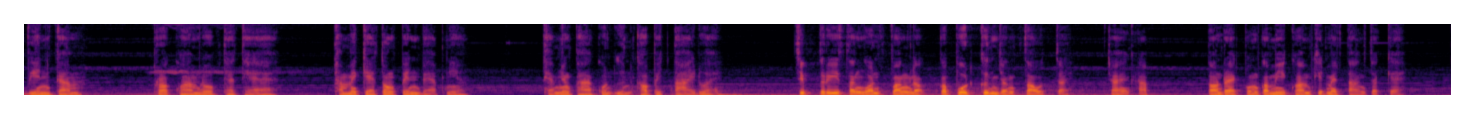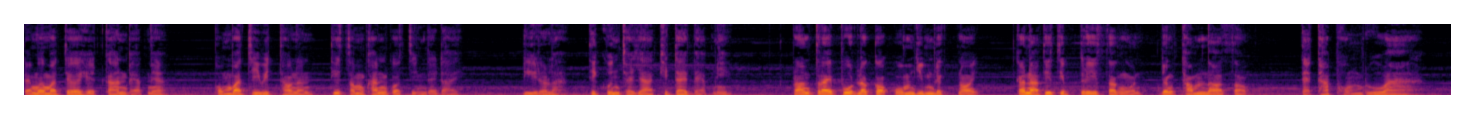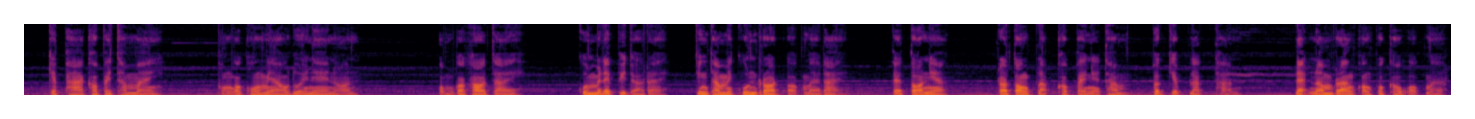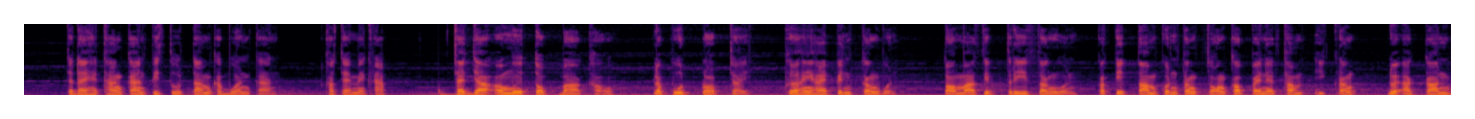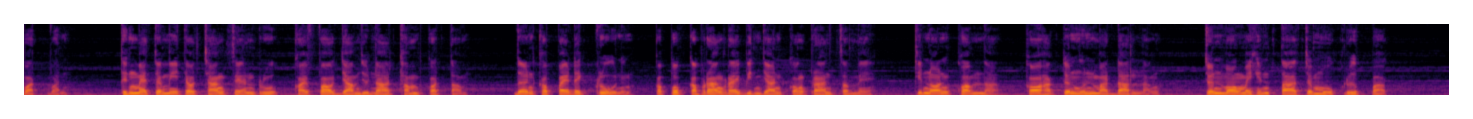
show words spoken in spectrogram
เวียนกรรม เพราะความโลภแท้ๆทำให้แกต้องเป็นแบบเนี้ย แถมยังพาคนอื่นเข้าไปตายด้วยสิบตรีสงวนฟังแล้วก็พูดขึ้นอย่างเศร้าใจ ใช่ครับ ตอนแรกผมก็มีความคิดไม่ต่างจากแก แต่เมื่อมาเจอเหตุการณ์แบบเนี้ย ผมว่าชีวิตเท่านั้นที่สำคัญกว่าสิ่งใด ๆ ดีแล้วล่ะ ที่คุณชายาคิดได้แบบนี้พรานไตรพูดแล้วก็อมยิ้มเล็กน้อย ขณะที่สิบตรีสงวนยังทำหน้าเศร้าแต่ถ้าผมรู้ว่า แกพาเข้าไปทำไม ผมก็คงไม่เอาด้วยแน่นอน ผมก็เข้าใจ คุณไม่ได้ผิดอะไร จึงทำให้คุณรอดออกมาได้ แต่ตอนนี้เราต้องกลับเข้าไปในถ้ำเพื่อเก็บหลักฐาน และนำร่างของพวกเขาออกมา จะได้ให้ทางการพิสูจน์ตามขบวนการ เข้าใจไหมครับชายาเอามือตบบ่าเขา แล้วพูดปลอบใจเพื่อให้หายเป็นกังวล ต่อมาสิบตรีสงวนก็ติดตามคนทั้งสองเข้าไปในถ้ำอีกครั้ง ด้วยอาการหวัดหวัน่น ถึงแม้จะมีเจ้าช้างแสนรู้คอยเฝ้ายามอยู่หน้าถ้ำก็ตาม เดินเข้าไปได้ครู่หนึ่ง ก็พบกับร่างไร้วิญญาณของพรานสมเมที่นอนคว่ำหน้าคอหักจนหมุนมาด้านหลัง จนมองไม่เห็นตาจมูกหรือปาก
